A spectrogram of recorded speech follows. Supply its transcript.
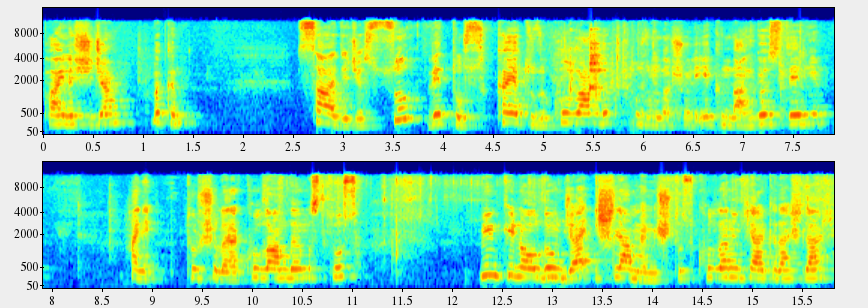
Paylaşacağım. Bakın. Sadece su ve tuz. Kaya tuzu kullandık. Tuzunu da şöyle yakından göstereyim. Hani turşulara kullandığımız tuz. Mümkün olduğunca işlenmemiş tuz kullanın ki arkadaşlar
